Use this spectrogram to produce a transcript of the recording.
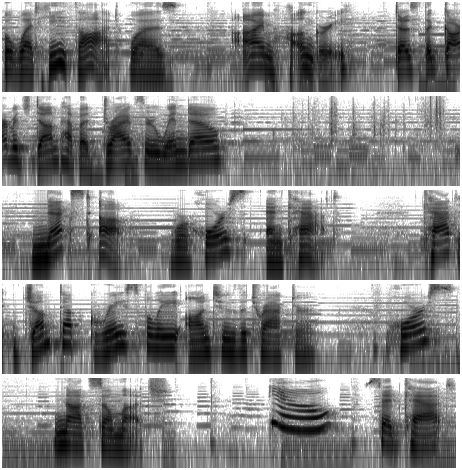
But what he thought was, I'm hungry. Does the garbage dump have a drive-through window? Next up were horse and cat. Cat jumped up gracefully onto the tractor. Horse, not so much. Meow, said Cat.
